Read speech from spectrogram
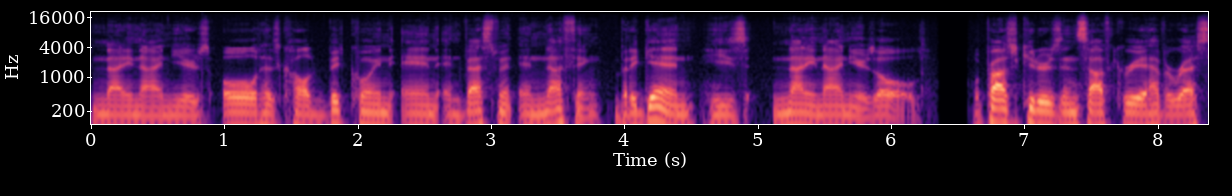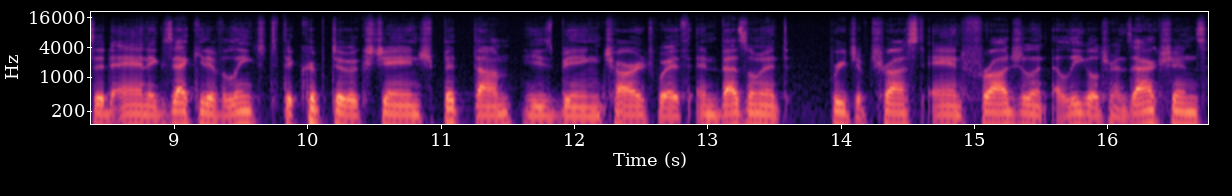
99 years old has called Bitcoin an investment in nothing, but again, he's 99 years old. Well, prosecutors in South Korea have arrested an executive linked to the crypto exchange Bithumb. He's being charged with embezzlement, breach of trust, and fraudulent illegal transactions.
